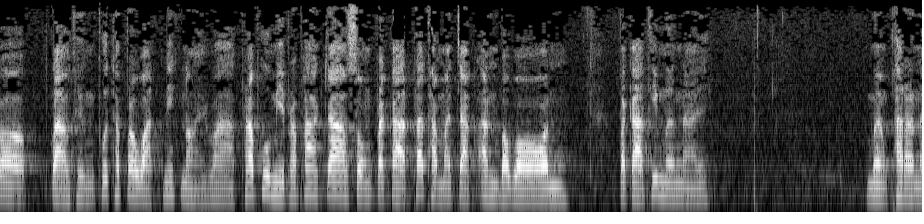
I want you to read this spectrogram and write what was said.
ก็กล่าวถึงพุทธประวัตินิดหน่อยว่า พระผู้มีพระภาคเจ้าทรงประกาศพระธรรมจักรอันบวร ประกาศที่เมืองไหน เมืองพาราณ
